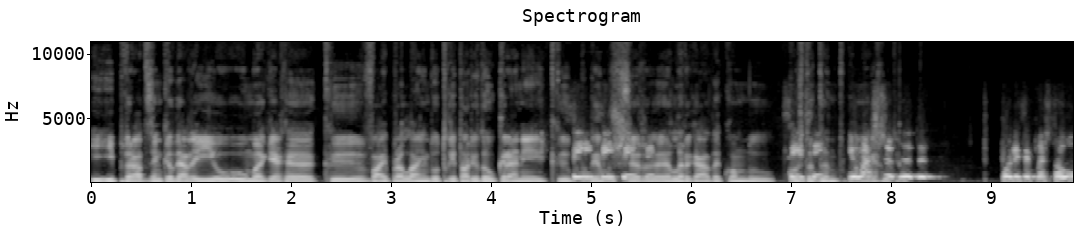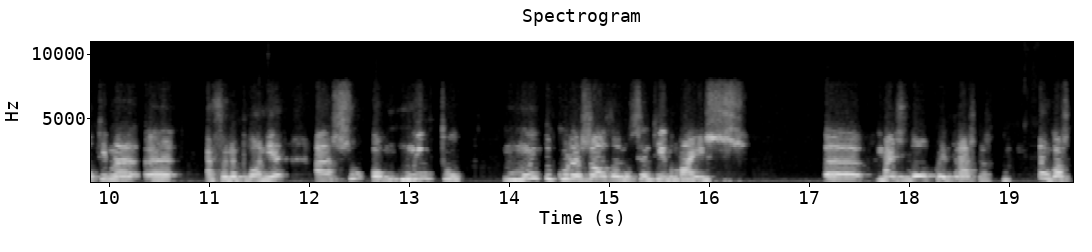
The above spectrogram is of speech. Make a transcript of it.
E, e, poderá desencadear aí uma guerra que vai para além do território da Ucrânia e que sim, podemos sim, sim, ser alargada como constatando. Eu acho, uh, por exemplo, esta última uh, ação na Polónia, acho ou muito, muito corajosa no sentido mais, uh, mais louco, entre aspas, não gosto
